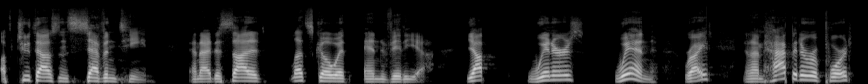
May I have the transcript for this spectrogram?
of 2017. And I decided let's go with Nvidia. Yep, winners win, right? And I'm happy to report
